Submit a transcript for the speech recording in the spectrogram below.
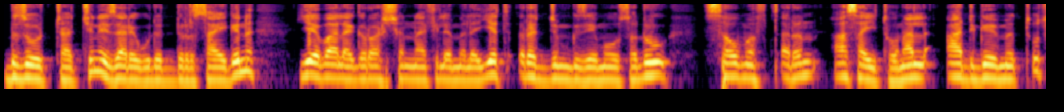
ብዙዎቻችን የዛሬ ውድድር ሳይ ግን የባላገሩ አሸናፊ ለመለየት ረጅም ጊዜ መውሰዱ ሰው መፍጠርን አሳይቶናል። አድገው የመጡት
